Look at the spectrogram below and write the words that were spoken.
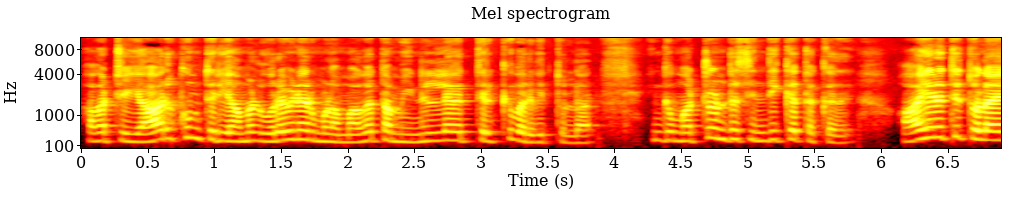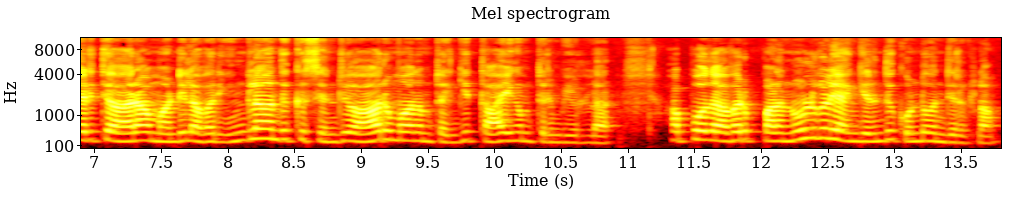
அவற்றை யாருக்கும் தெரியாமல் உறவினர் மூலமாக தம் இந்நிலையத்திற்கு வருவித்துள்ளார். இங்கு மற்றொன்று சிந்திக்கத்தக்கது. ஆயிரத்தி தொள்ளாயிரத்தி ஆறாம் ஆண்டில் அவர் இங்கிலாந்துக்கு சென்று ஆறு மாதம் தங்கி தாயகம் திரும்பியுள்ளார். அப்போது அவர் பல நூல்களை அங்கிருந்து கொண்டு வந்திருக்கலாம்.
